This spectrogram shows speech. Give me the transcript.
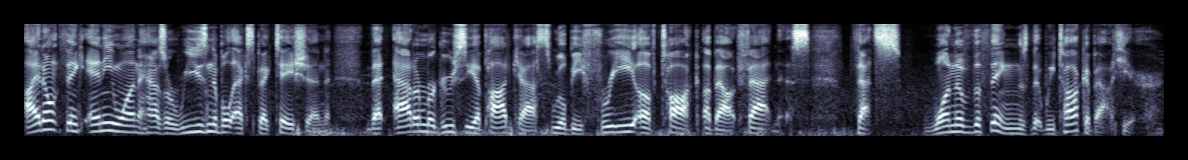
I don't think anyone has a reasonable expectation that Adam Ragusea podcasts will be free of talk about fatness. That's one of the things that we talk about here.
